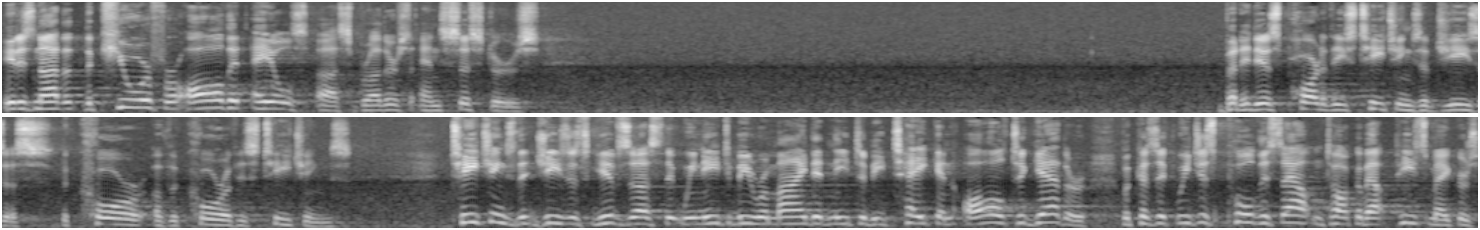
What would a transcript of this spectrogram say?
It is not the cure for all that ails us, brothers and sisters. But it is part of these teachings of Jesus, the core of the core of his teachings teachings that Jesus gives us that we need to be reminded need to be taken all together because if we just pull this out and talk about peacemakers,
